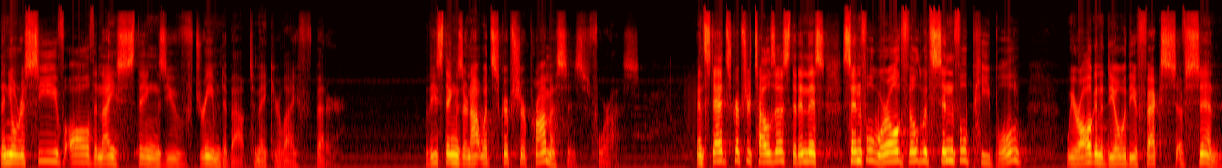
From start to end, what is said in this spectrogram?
then you'll receive all the nice things you've dreamed about to make your life better. But these things are not what Scripture promises for us. Instead, Scripture tells us that in this sinful world filled with sinful people, we are all going to deal with the effects of sin.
